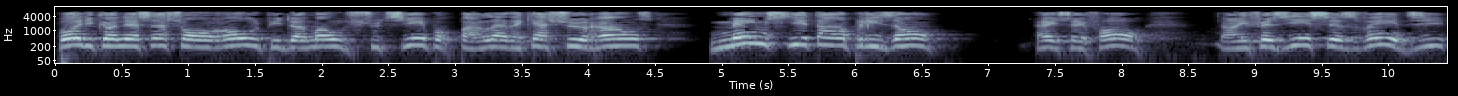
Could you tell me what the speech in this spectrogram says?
Paul, il connaissait son rôle, puis il demande du soutien pour parler avec assurance, même s'il est en prison. Hey, c'est fort. Dans Éphésiens 6.20, il dit,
